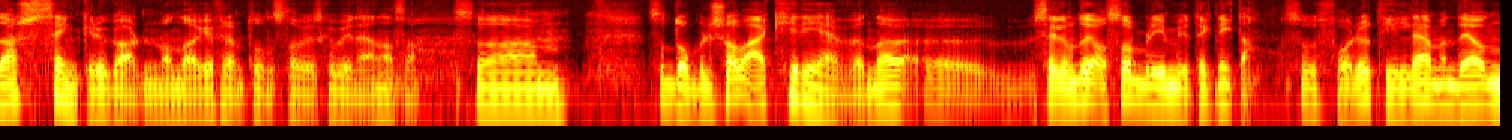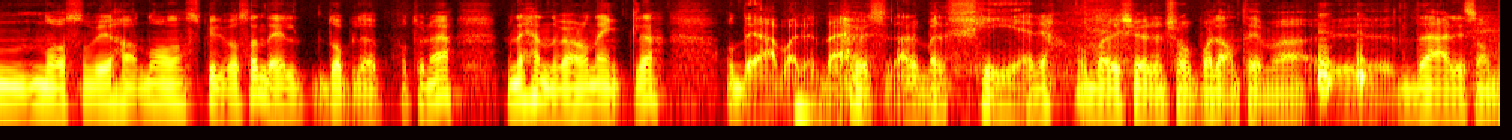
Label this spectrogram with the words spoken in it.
da senker du garden noen dager frem til onsdag vi skal begynne igjen. altså. Så, um, så dobbeltshow er krevende, øh, selv om det også blir mye teknikk, da. Så får du jo til det. Men det nå, vi har, nå, spiller vi også en del doble på turné, men det hender vi har noen enkle. Og det er bare, det er, det er bare ferie å bare kjøre en show på halvannen time. Det er liksom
